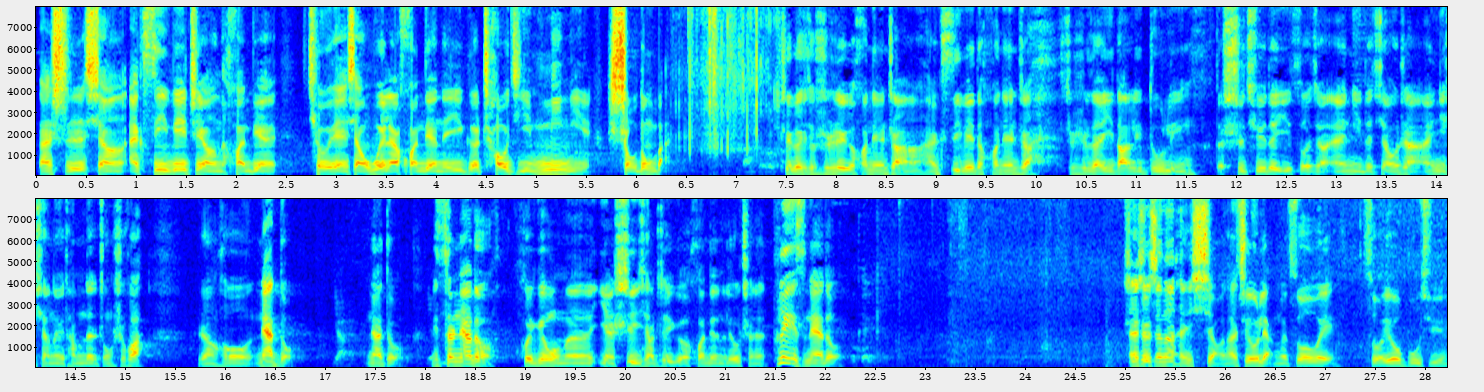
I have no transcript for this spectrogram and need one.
但是像 XEV 这样的换电，就有点像未来换电的一个超级 mini 手动版。这个就是这个换电站啊，XEV 的换电站，这是在意大利都灵的市区的一座叫 Any 的加油站，Any 相当于他们的中石化，然后 Nado Nado 会给我们演示一下这个换电的流程，Please Nado。这车真的很小，它只有两个座位，左右布局。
